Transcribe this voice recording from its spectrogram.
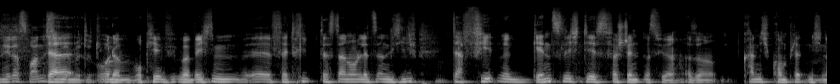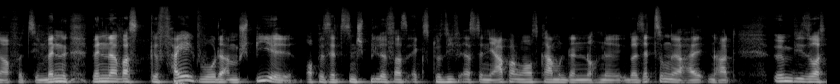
Nee, das war nicht Da, Limited Run. oder okay, über welchen äh, Vertrieb das dann noch letztendlich lief, da fehlt mir gänzlich das Verständnis für. Also kann ich komplett nicht nachvollziehen. Wenn, wenn da was gefeilt wurde am Spiel, ob es jetzt ein Spiel ist, was exklusiv erst in Japan rauskam und dann noch eine Übersetzung erhalten hat, irgendwie sowas,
